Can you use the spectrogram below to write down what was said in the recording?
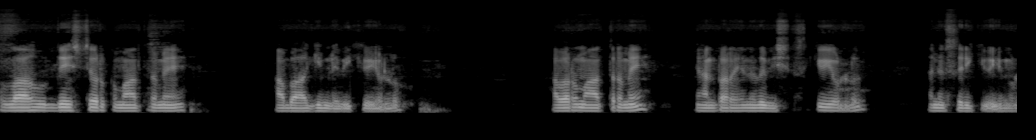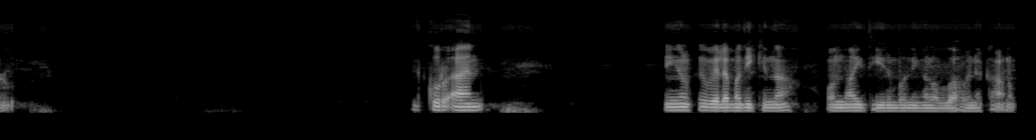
അള്ളാഹു ഉദ്ദേശിച്ചവർക്ക് മാത്രമേ ആ ഭാഗ്യം ലഭിക്കുകയുള്ളൂ. അവർ മാത്രമേ ഞാൻ പറയുന്നത് വിശ്വസിക്കുകയുള്ളൂ അനുസരിക്കുകയുമുള്ളൂ. ഖുർആൻ നിങ്ങൾക്ക് വിലമതിക്കുന്ന ഒന്നായി തീരുമ്പോൾ നിങ്ങൾ അള്ളാഹുവിനെ കാണും.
